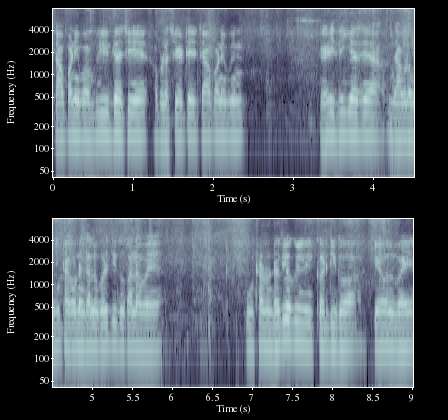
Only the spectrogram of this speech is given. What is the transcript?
ચા પાણી પણ પી લીધા છે. આપણા સેટે ચા પાણી પીને રેડી થઈ ગયા છે. આપણે ઉઠા કરીને ચાલુ કરી દીધું કાનાભાઈ ઉઠાનો ઢગલો કરી દીધો કેવલભાઈ.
